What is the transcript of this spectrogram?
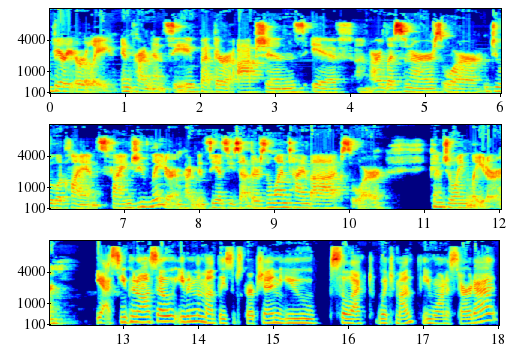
very early in pregnancy, but there are options if um, our listeners or doula clients find you later in pregnancy. As you said, there's the one time box or can join later. Yes, you can also, even the monthly subscription, you select which month you want to start at,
